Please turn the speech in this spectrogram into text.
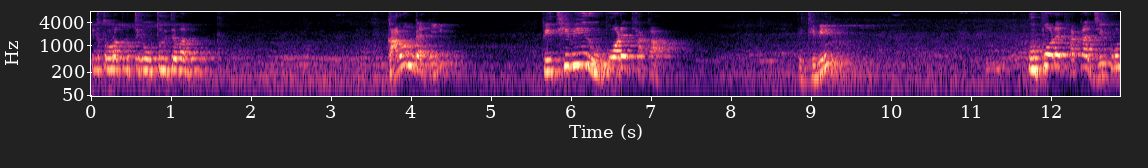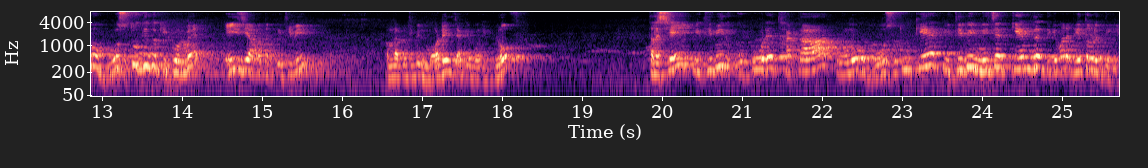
এটা তোমরা প্রত্যেকে উত্তর দিতে পারবে। কারণটা কি? পৃথিবীর উপরে থাকা, পৃথিবীর উপরে থাকা যে কোনো বস্তু কিন্তু কি করবে? এই যে আমাদের পৃথিবী, আমরা পৃথিবীর মডেল যাকে বলি গ্লোব তাহলে সেই পৃথিবীর উপরে থাকা কোনো বস্তুকে পৃথিবীর নিজের কেন্দ্রের দিকে মানে ভেতরের দিকে,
